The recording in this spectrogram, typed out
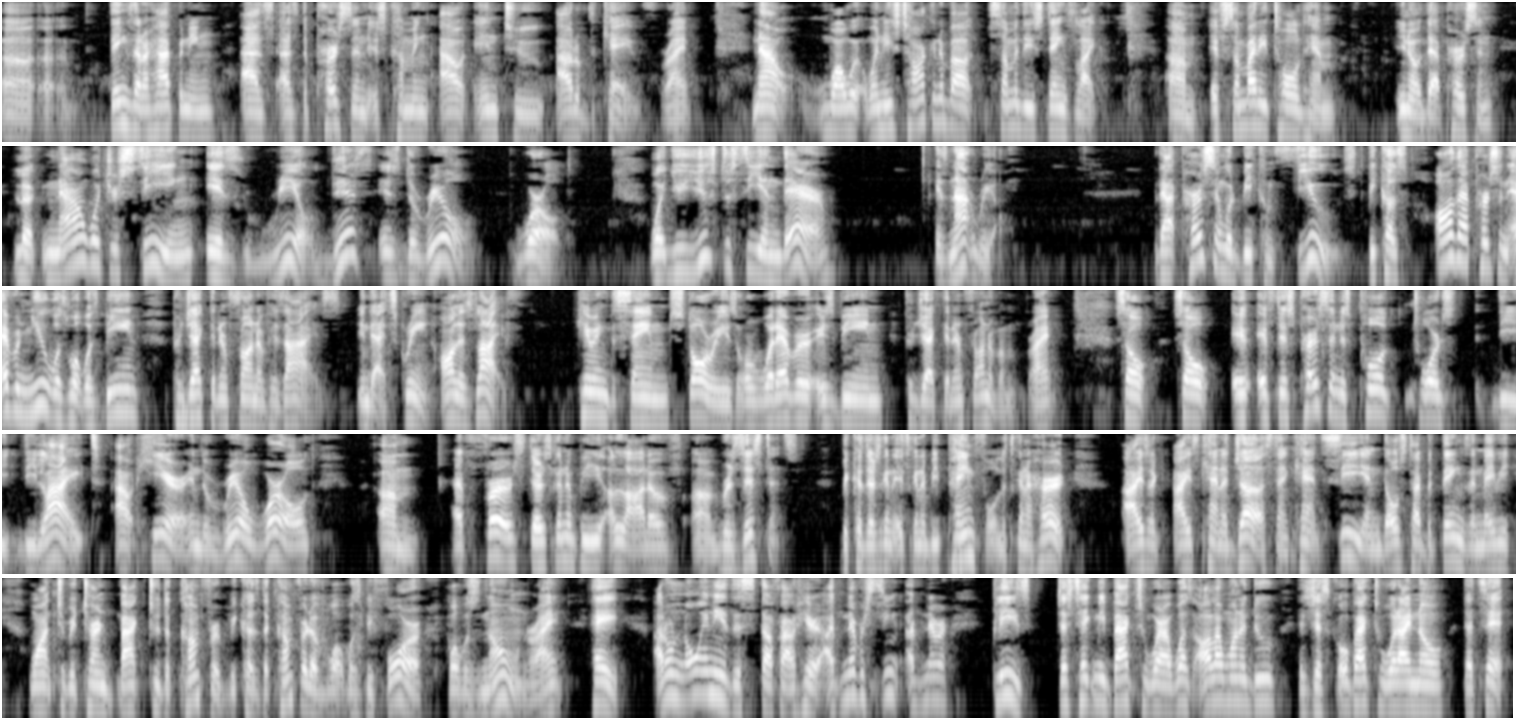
uh, uh, things that are happening as as the person is coming out into out of the cave right? Now while we, when he's talking about some of these things like um, if somebody told him you know that person look now what you're seeing is real. This is the real world. What you used to see in there is not real that person would be confused because all that person ever knew was what was being projected in front of his eyes in that screen all his life, hearing the same stories or whatever is being projected in front of him, right? So, so if, if this person is pulled towards the the light out here in the real world, um, at first there's gonna be a lot of um, resistance because there's gonna it's gonna be painful, it's gonna hurt eyes are, eyes can't adjust and can't see and those type of things and maybe want to return back to the comfort because the comfort of what was before what was known right? Hey i don't know any of this stuff out here. I've never seen i've never please just take me back to where i was. All i want to do is just go back to what i know. That's it.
